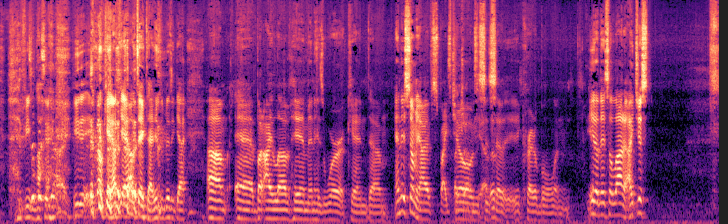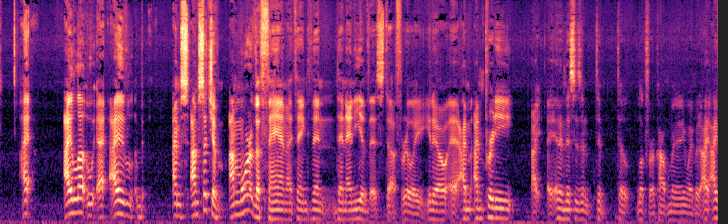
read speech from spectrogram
if he. He's a busy guy. He- okay, okay, I'll take that. He's a busy guy, um, uh, but I love him and his work, and um, and there's so many. I have Spike, Spike Jones, Jonze, yeah. is so incredible, and Yeah. you know, there's a lot of. I just, I, I love. I, I I'm I'm such a I'm more of a fan I think than than any of this stuff really you know I'm I'm pretty I and this isn't to to look for a compliment anyway but I I,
